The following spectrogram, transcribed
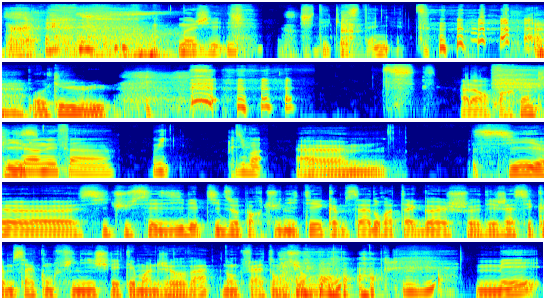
Moi, j'ai des castagnettes. Ok, Lulu. Alors, par contre, Lise, Non, mais enfin, oui, dis-moi. euh, si, euh, si tu saisis les petites opportunités comme ça à droite à gauche, euh, déjà c'est comme ça qu'on finit chez les témoins de Jéhovah, donc fais attention. Mhm. Mais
